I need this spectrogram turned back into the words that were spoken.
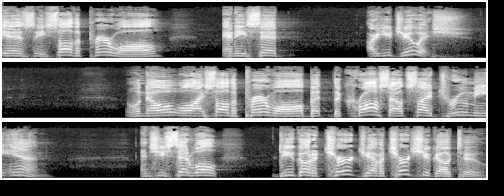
"Is he saw the prayer wall, and he said, are you Jewish? Well, no. Well, I saw the prayer wall, but the cross outside drew me in. And she said, Well, do you go to church? Do you have a church you go to?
